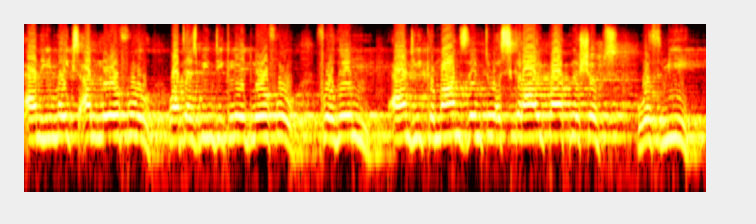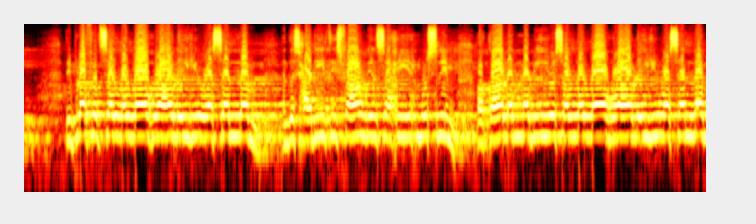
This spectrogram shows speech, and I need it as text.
and he makes unlawful what has been declared lawful for them and he commands them to ascribe partnerships with me. The Prophet sallallahu alayhi wasallam, and this hadith is found in Sahih Muslim. فقال النبي صلى الله عليه وسلم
